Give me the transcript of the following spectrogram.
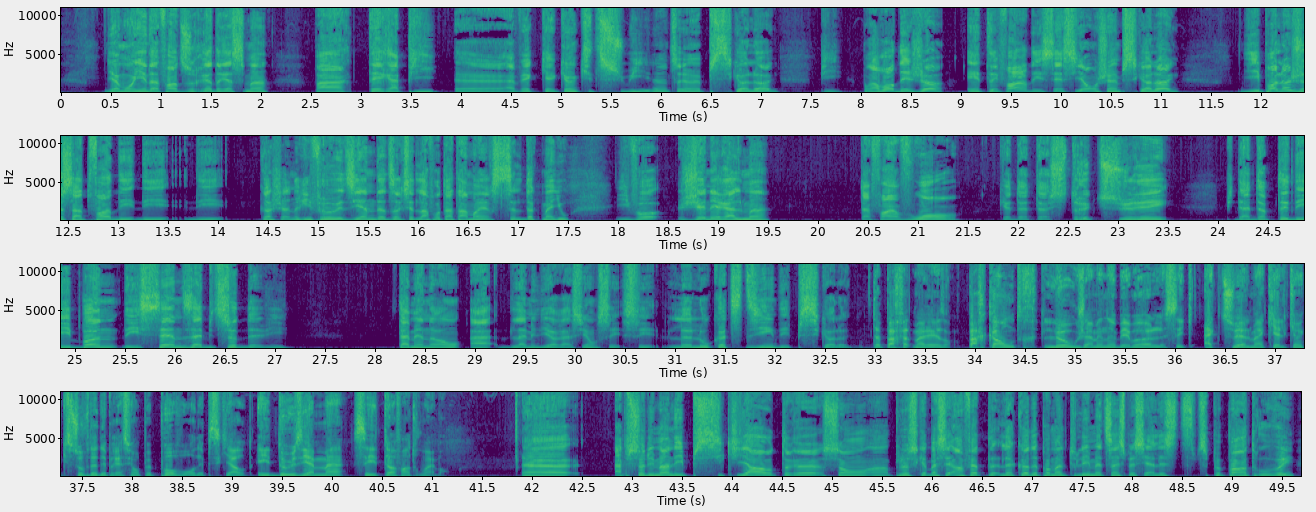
il y a moyen de faire du redressement par thérapie euh, avec quelqu'un qui te suit, là, un psychologue. Puis pour avoir déjà été faire des sessions chez un psychologue, il n'est pas là juste à te faire des, des- des cochonneries freudiennes de dire que c'est de la faute à ta mère, c'est le Doc Mayou. Il va généralement te faire voir que de te structurer puis d'adopter des bonnes, des saines habitudes de vie t'amèneront à de l'amélioration. C'est le lot quotidien des psychologues. T'as parfaitement raison. Par contre, là où j'amène un bémol, c'est qu'actuellement, quelqu'un qui souffre de dépression peut pas voir de psychiatre. Et deuxièmement, c'est tough en trouver un bon. Euh, absolument. Les psychiatres sont en plus que. Ben c'est en fait le, cas de pas mal tous les médecins spécialistes. Tu peux pas en trouver.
